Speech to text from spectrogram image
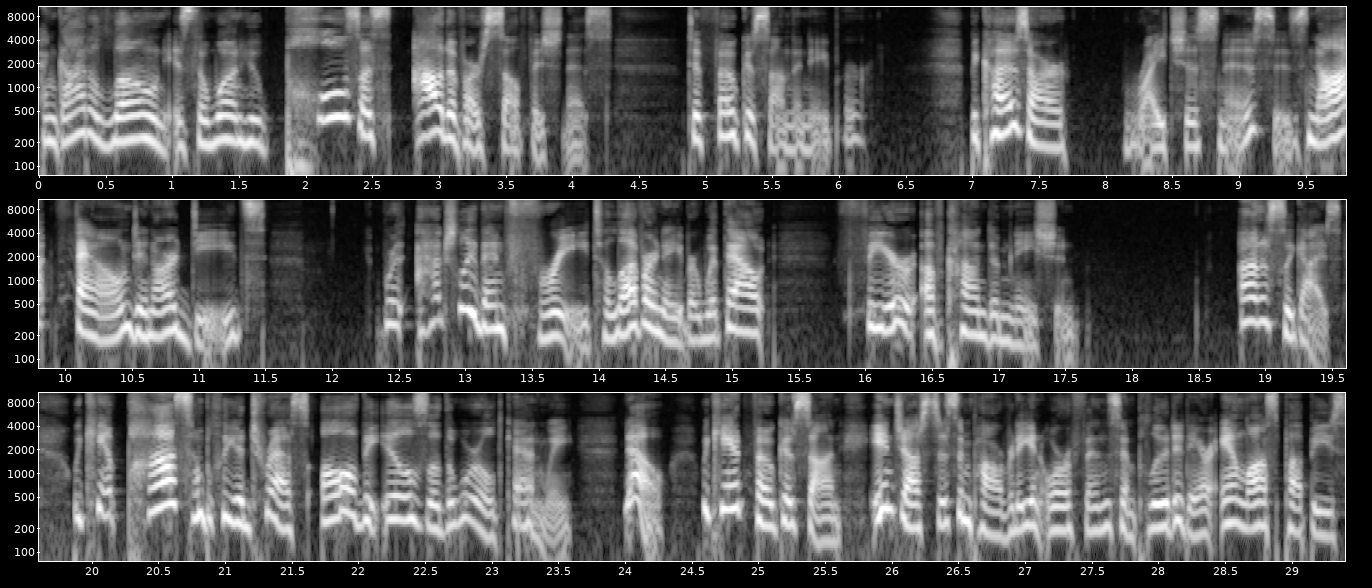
and God alone, is the one who pulls us out of our selfishness to focus on the neighbor. Because our righteousness is not found in our deeds, we're actually then free to love our neighbor without fear of condemnation. Honestly, guys, we can't possibly address all the ills of the world, can we? No, we can't focus on injustice and poverty and orphans and polluted air and lost puppies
